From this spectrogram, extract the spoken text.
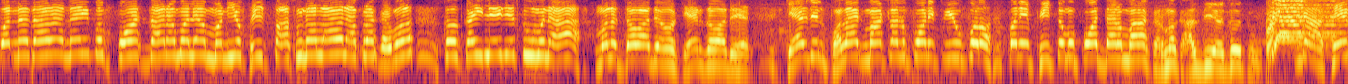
પંદર દારા નહીં, પણ પાંચ દાડા મળે આ મનીયો ફ્રીજ પાછું ના લાવે ને આપણા ઘરમાં, તો કઈ લેજે તું મને? હા, મને જવા દે, હવે ઘેર જવા દે. ઘેર જઈને ભલા જ માટલાનું પાણી પીવું પડે, પણ એ ફ્રીજ તો હું પાંચ દાડા મારા ઘરમાં ઘાલ દઈએ જો તું. ના ફેર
